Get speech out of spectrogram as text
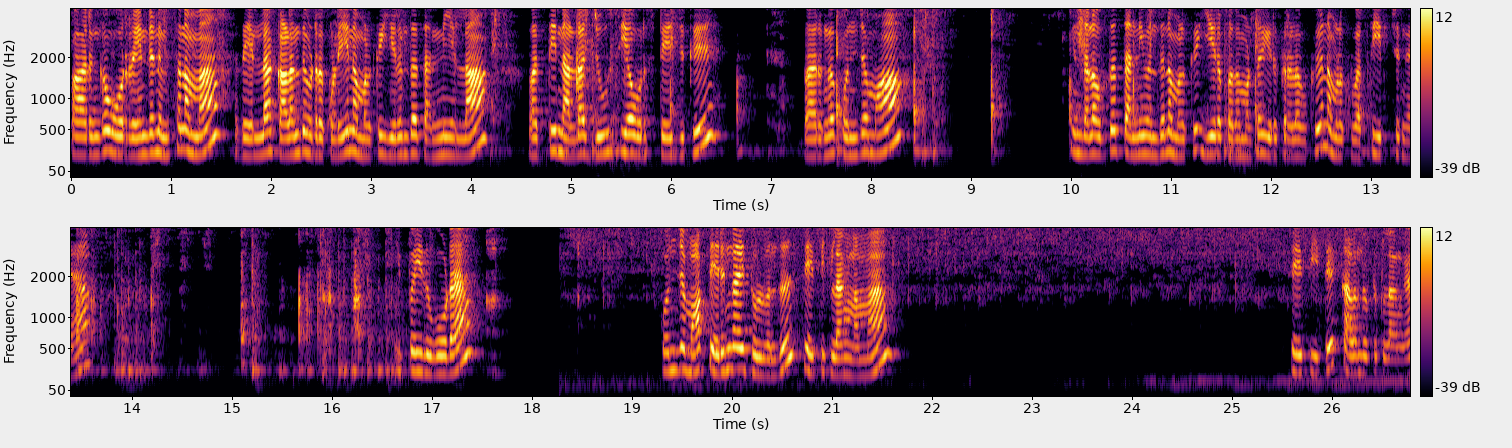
பாருங்கள் ஒரு ரெண்டு நிமிஷம் நம்ம இதையெல்லாம் கலந்து விடுறக்குள்ளேயே நம்மளுக்கு இருந்த தண்ணியெல்லாம் வற்றி நல்லா ஜூஸியாக ஒரு ஸ்டேஜுக்கு பாருங்கள் கொஞ்சமாக இந்த அளவுக்கு தான் தண்ணி வந்து நம்மளுக்கு ஈரப்பதம் மட்டும் இருக்கிற அளவுக்கு நம்மளுக்கு வத்திருச்சுங்க. இப்போ இது கூட கொஞ்சமாக பெருங்காயத்தூள் வந்து சேர்த்திக்கலாங்க நம்ம. சேர்த்திட்டு கலந்து விட்டுக்கலாங்க.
